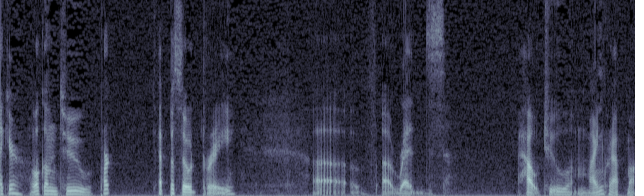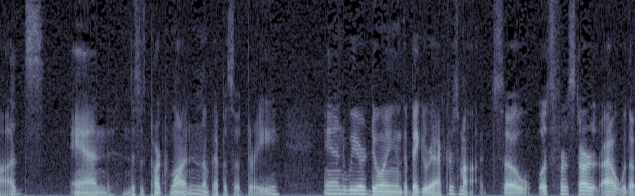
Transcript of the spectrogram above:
Mike here. Welcome to part episode three of uh, Red's How to Minecraft Mods, and this is part one of episode three, and we are doing the Big Reactors mod. So let's first start out with a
